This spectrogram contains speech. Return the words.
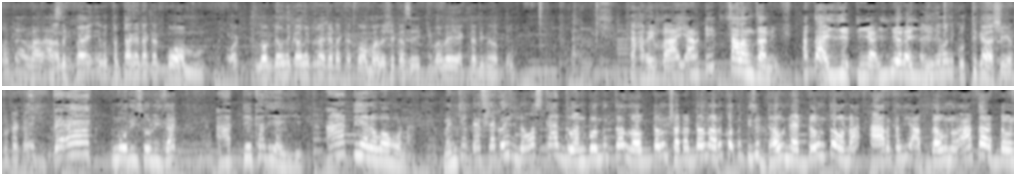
কথা আরে ভাই এবার তো টাকা টাকা কম। লকডাউনের কারণে টাকা টাকা কম। মানুষের কাছে কীভাবে একটা দিবেন আপনি? আরে ভাই আর কি চালান জানি। আর তা ইয়ে টিয়া ইয়ের এই আইয়ে। যে মানে কোথেকে আসে এত টাকা? দেখ মরি চলি যাক। আটে খালি আইয়ে। আটে আর অভাব না। মানে ব্যবসা করে লস কার দোয়ান বন্ধু তা লকডাউন শাটার ডাউন আর কত কিছু ডাউন হেড ডাউন তো না। আর খালি আপ ডাউন আর তা আপ ডাউন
